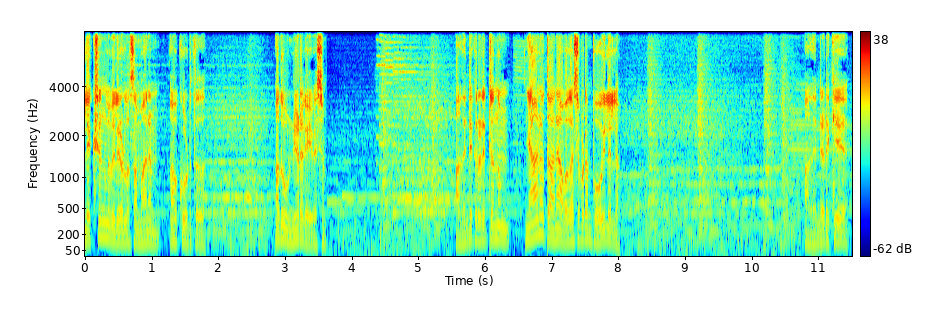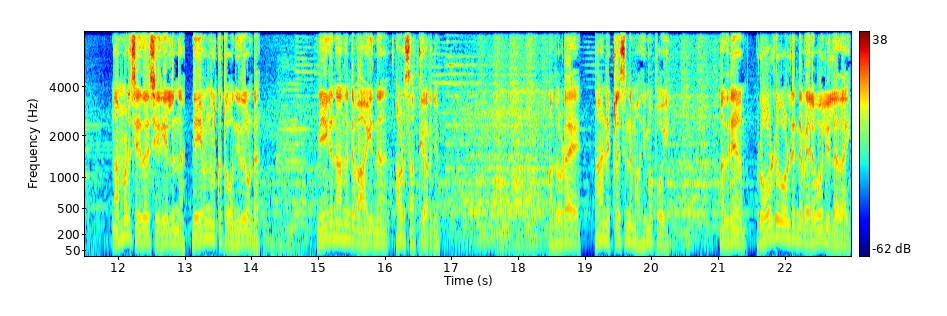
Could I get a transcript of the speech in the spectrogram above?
ലക്ഷങ്ങൾ വിലയുള്ള സമ്മാനം അവക്ക് കൊടുത്തത്. അത് ഉണ്ണിയുടെ കൈവശം. അതിന്റെ ക്രെഡിറ്റ് ഒന്നും ഞാനോ താനോ അവകാശപ്പെടാൻ പോയില്ലല്ലോ. അതിന്റെ ഇടയ്ക്ക് നമ്മൾ ചെയ്തത് ശരിയല്ലെന്ന് ദൈവങ്ങൾക്ക് തോന്നിയതുകൊണ്ട് മേഘനാഥന്റെ വായിന്ന് അവൾ സത്യം അറിഞ്ഞു. അതോടെ ആ നെക്ലസിന്റെ മഹിമ പോയി. അതിന് റോൾഡ് ഗോൾഡിന്റെ വില പോലും ഇല്ലാതായി.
